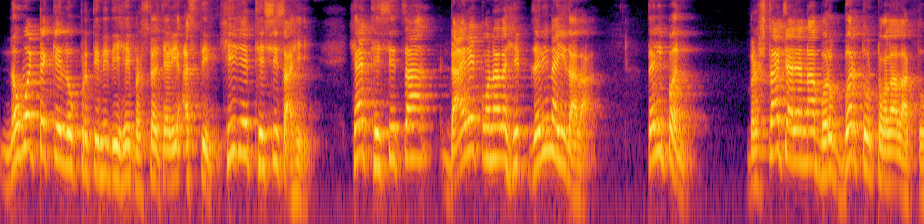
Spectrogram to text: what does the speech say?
नव्वद टक्के लोकप्रतिनिधी हे भ्रष्टाचारी असतील ही जे थेसिस आहे ह्या थेसिसचा डायरेक्ट कोणाला हिट जरी नाही झाला तरी पण भ्रष्टाचाऱ्यांना बरोबर तो टोला लागतो.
